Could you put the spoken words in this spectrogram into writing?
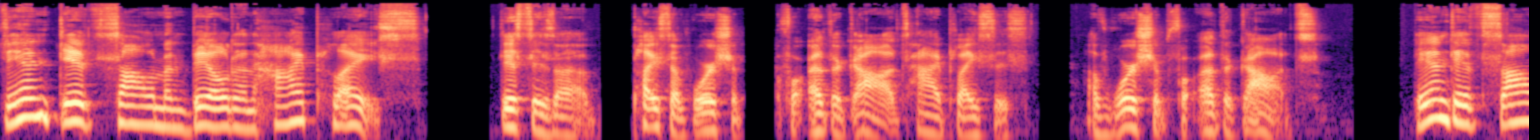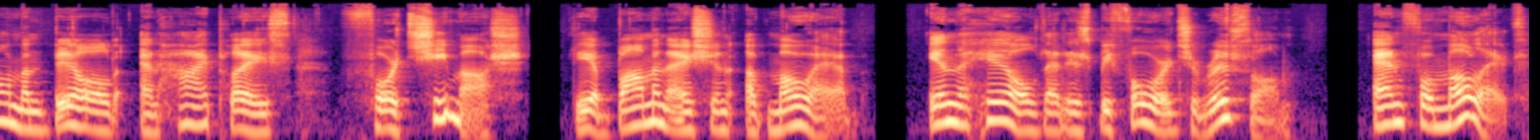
Then did Solomon build an high place this is a place of worship for other gods, high places of worship for other gods. Then did Solomon build an high place for Chemosh, the abomination of Moab, in the hill that is before Jerusalem, and for Molech,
